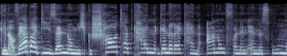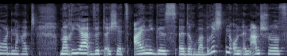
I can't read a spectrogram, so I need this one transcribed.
Genau, wer aber die Sendung nicht geschaut hat, keine, generell keine Ahnung von den NSU-Morden hat, Maria wird euch jetzt einiges äh, darüber berichten und im Anschluss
